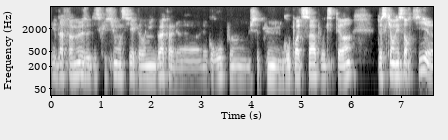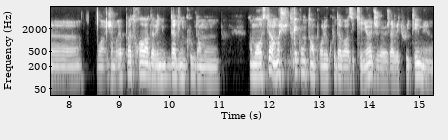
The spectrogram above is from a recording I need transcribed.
et, de la fameuse discussion aussi avec le running back, le, groupe, hein, je sais plus, le groupe WhatsApp, ou etc de ce qui en est sorti, euh, j'aimerais pas trop avoir Davin, Cook dans mon, dans mon roster. Moi, je suis très content pour le coup d'avoir Zeke je, l'avais tweeté, mais euh,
